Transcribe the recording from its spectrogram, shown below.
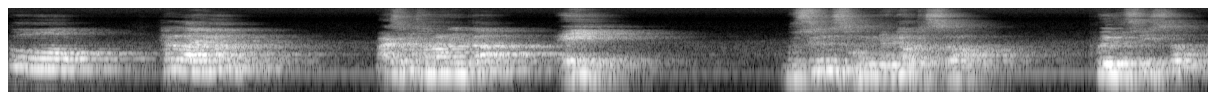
또 헬라인은 말씀을 전하니까 에이 무슨 성령이 어딨어? 보여줄 수 있어?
